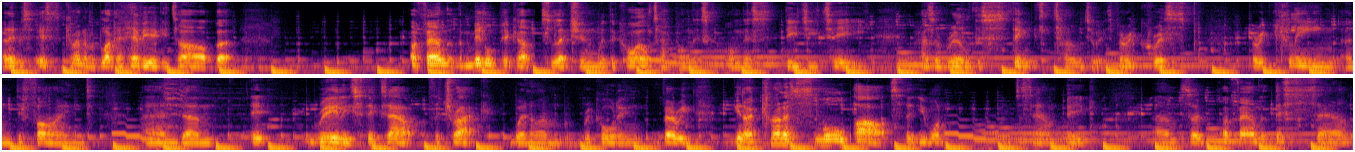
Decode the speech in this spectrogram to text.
and it was, it's kind of like a heavier guitar, but I found that the middle pickup selection with the coil tap on this on this DGT has a real distinct tone to it. It's very crisp very clean and defined, and um, it really sticks out of the track when I'm recording very, you know, kind of small parts that you want them to sound big. Um, so I found that this sound,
